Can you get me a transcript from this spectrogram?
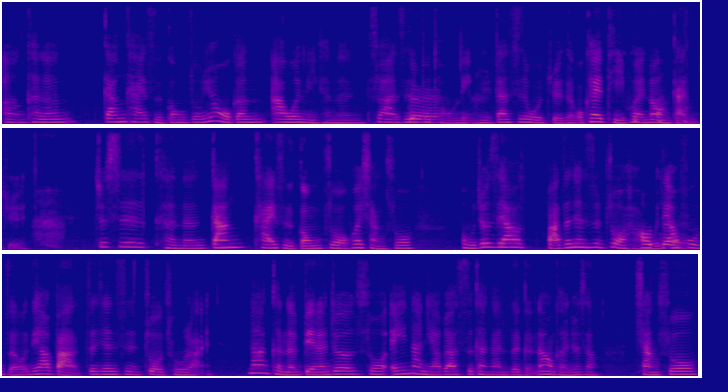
嗯，可能刚开始工作，因为我跟阿温你可能虽然是不同领域，但是我觉得我可以体会那种感觉，就是可能刚开始工作会想说。我就是要把这件事做好，我一定要负责，我一定要把这件事做出来。那可能别人就是说，哎，那你要不要试看看这个？那我可能就想想说，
